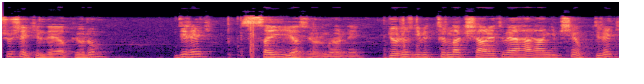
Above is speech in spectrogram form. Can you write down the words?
şu şekilde yapıyorum. Direkt sayı yazıyorum örneğin. Gördüğünüz gibi tırnak işareti veya herhangi bir şey yok. Direkt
